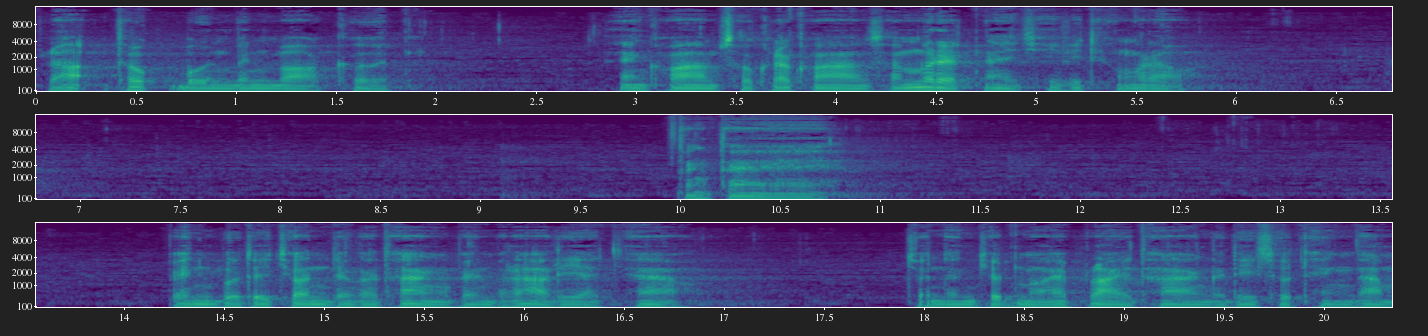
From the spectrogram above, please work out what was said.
เพราะทุกบุญเป็นบ่อกเกิด แห่งความสุขและความสำเร็จในชีวิตของเรา ตั้งแต่ เป็นบุตรชนจนกระทั่งเป็นพระอริยเจ้า จนถึงจุดหมายปลายทางคือที่สุดแห่งธรรม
